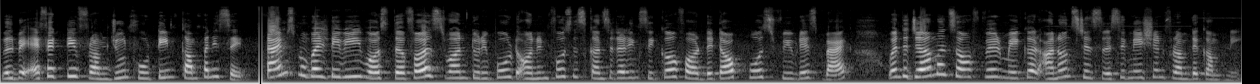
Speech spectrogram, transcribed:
will be effective from June 14, company said. Times Mobile TV was the first one to report on Infosys considering Sikka for the top post few days back when the German software maker announced his resignation from the company.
